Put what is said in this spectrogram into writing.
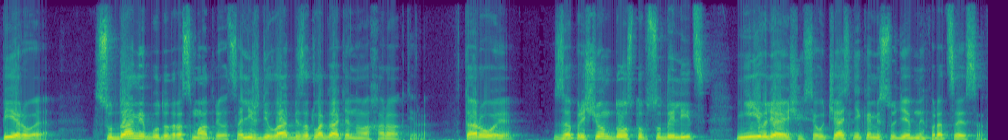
Первое. Судами будут рассматриваться лишь дела безотлагательного характера. Второе. Запрещен доступ в суды лиц, не являющихся участниками судебных процессов.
